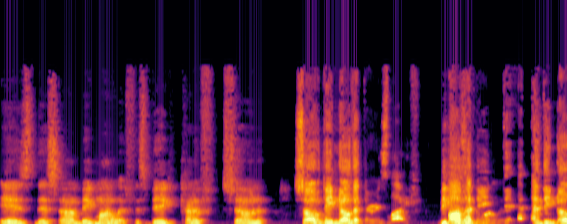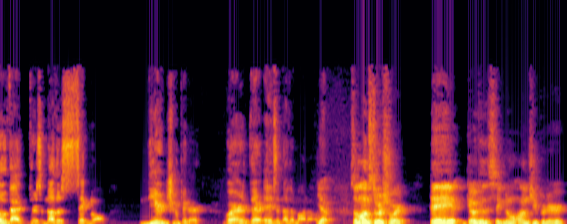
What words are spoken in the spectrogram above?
is this um, big monolith, this big kind of stone So they know that there is life, because um, of and the they monolith. and they know that there's another signal near Jupiter where there is another monolith. Yeah. So long story short, they go to the signal on Jupiter,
